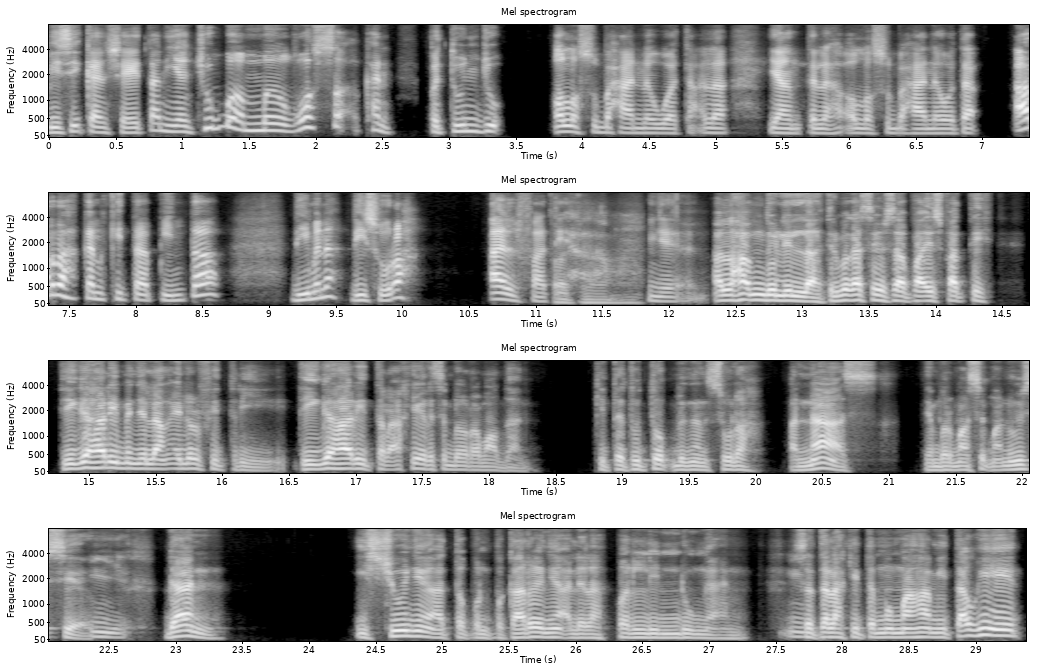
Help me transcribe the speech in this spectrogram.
bisikan syaitan yang cuba merosakkan petunjuk Allah Subhanahu Wa Taala yang telah Allah Subhanahu Wa Taala arahkan kita pinta di mana di surah Al-Fatihah. Ya. Alhamdulillah. Terima kasih Ustaz Faiz Fatih. Tiga hari menjelang Idul Fitri. Tiga hari terakhir sebelum Ramadan. Kita tutup dengan surah An-Nas yang bermaksud manusia. Ya. Dan isunya ataupun perkaranya adalah perlindungan. Hmm. Setelah kita memahami tauhid,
